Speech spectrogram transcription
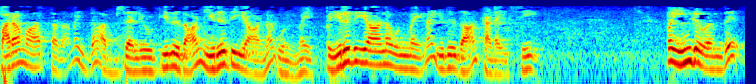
பரமார்த்ததான? இதுதான் அப்சல்யூட் இதுதான் இறுதியான உண்மை. இப்ப இறுதியான உண்மைனா இதுதான் கடைசி. இப்ப இங்கு வந்து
